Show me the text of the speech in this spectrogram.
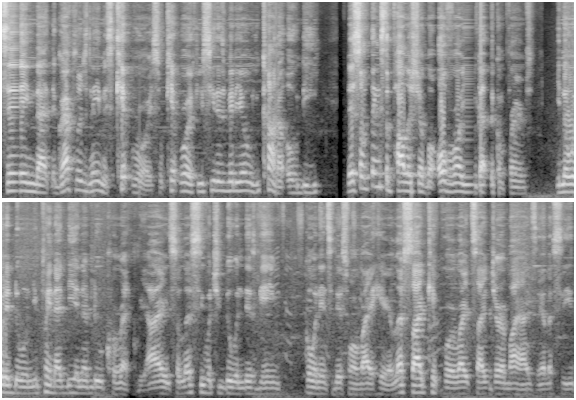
saying that the grappler's name is Kip Roy. So Kip Roy, if you see this video, you kind of OD. There's some things to polish up, but overall you got the confirms. You know what they're doing. You're playing that DNF duel correctly. All right, so let's see what you do in this game going into this one right here. Left side Kip Roy, right side Jeremiah Isaiah. Let's see.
